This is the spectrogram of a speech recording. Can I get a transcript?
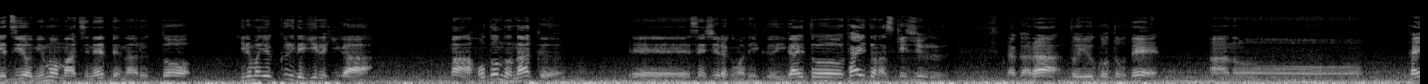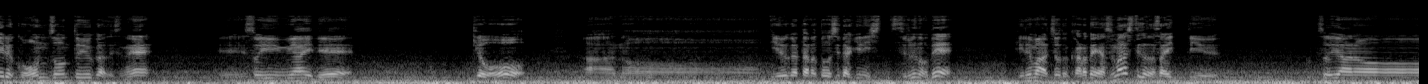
月曜日もマチネってなると、昼間ゆっくりできる日が、まあ、ほとんどなく、えー、千秋楽まで行く、意外とタイトなスケジュールだから、ということで、あのー、体力温存というかですね、えー、そういう意味合いで、今日、あのー、夕方の投資だけにするので、昼間はちょっと体休ませてくださいっていう、そういうあの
